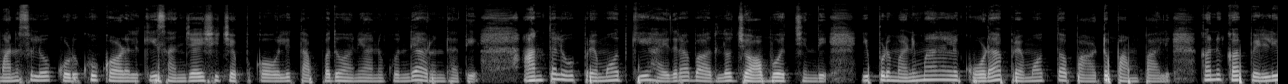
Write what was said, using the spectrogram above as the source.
మనసులో కొడుకు కోడలికి సంజయ్షి చెప్పుకోవాలి తప్పదు అని అనుకుంది అరుంధతి. అంతలో ప్రమోద్కి హైదరాబాద్లో జాబ్ వచ్చింది. ఇప్పుడు మణిమానలు కూడా ప్రమోద్తో పాటు పంపాలి. కనుక పెళ్ళి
